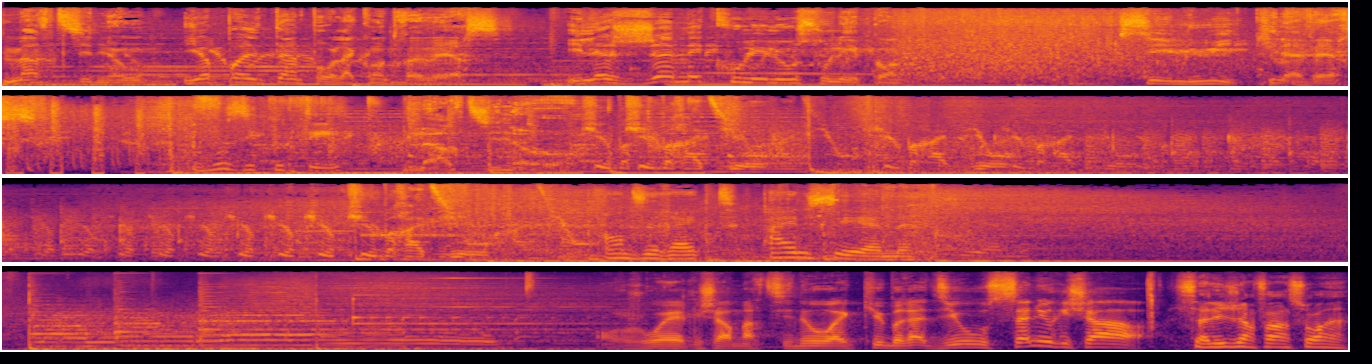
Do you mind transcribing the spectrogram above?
Martino, il n'y a pas le temps pour la controverse. Il a jamais coulé l'eau sous les ponts. C'est lui qui la verse. Vous écoutez Martino. Cube, Radio. Cube Radio. Cube Radio. En direct à LCN. On jouait Richard Martineau à Cube Radio. Salut Richard. Salut Jean-François.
